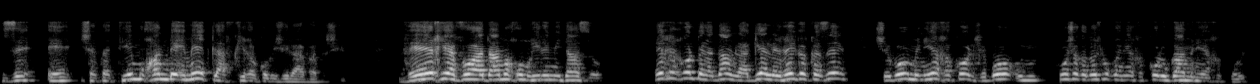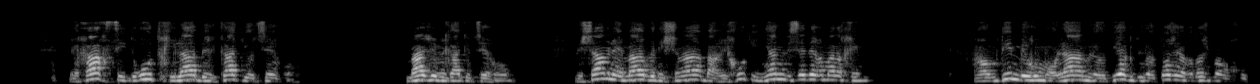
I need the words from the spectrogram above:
זה אה, שאתה תהיה מוכן באמת להפקיר הכל בשביל אהבת השם. ואיך יבוא האדם החומרי למידה זו? איך יכול בן אדם להגיע לרגע כזה שבו הוא מניח הכל, שבו, הוא, כמו שהקדוש ברוך הוא מניח הכל, הוא גם מניח הכל. לכך סידרו תחילה ברכת יוצר אור. מה זה ברכת יוצר אור? ושם נאמר ונשמע באריכות עניין וסדר המלאכים, העומדים ברום עולם להודיע גדולתו של הקדוש ברוך הוא.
